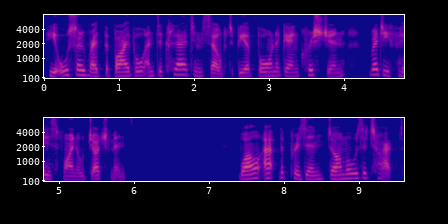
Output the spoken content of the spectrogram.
He also read the Bible and declared himself to be a born again Christian ready for his final judgment. While at the prison, Dahmer was attacked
